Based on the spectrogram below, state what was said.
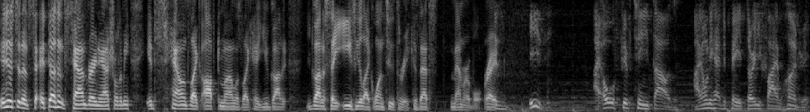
it just didn't it doesn't sound very natural to me it sounds like optima was like hey you got it you got to say easy like one two three because that's memorable right it's easy. I owe fifteen thousand. I only had to pay thirty five hundred,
